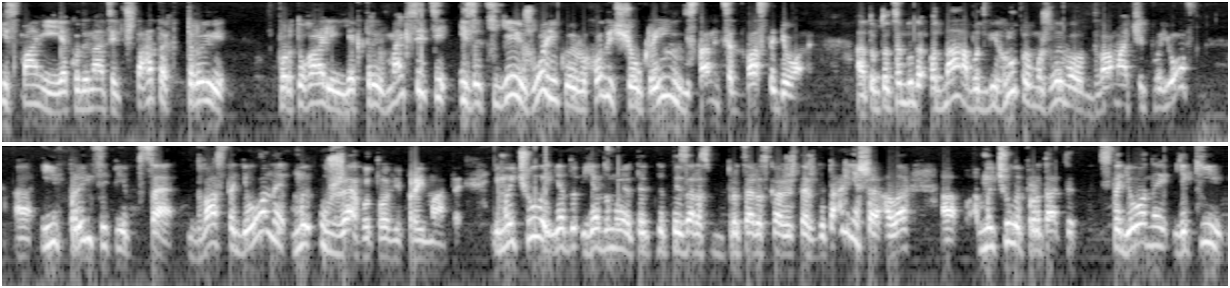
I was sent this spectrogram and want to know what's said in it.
Іспанії як 11 в Штатах, 3 в Португалії, як 3 в Мексиці, і за цією ж логікою виходить, що Україні дістанеться два стадіони. А тобто, це буде одна або дві групи, можливо, два матчі плей-офф, і в принципі, все два стадіони ми вже готові приймати. І ми чули. Я я думаю, ти ти зараз про це розкажеш теж детальніше, але а, ми чули про та стадіони, які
